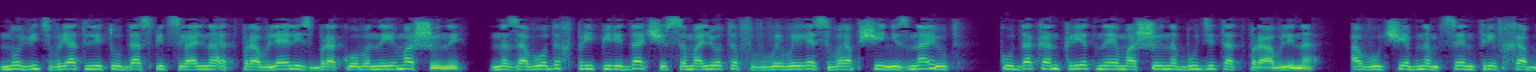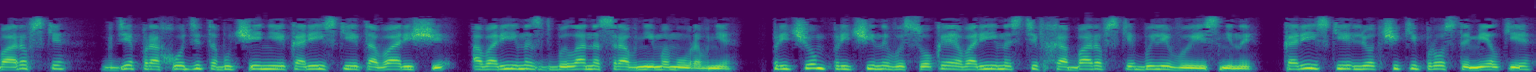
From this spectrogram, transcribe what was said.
но ведь вряд ли туда специально отправлялись бракованные машины. На заводах при передаче самолетов в ВВС вообще не знают, куда конкретная машина будет отправлена, а в учебном центре в Хабаровске, где проходит обучение корейские товарищи, аварийность была на сравнимом уровне. Причем причины высокой аварийности в Хабаровске были выяснены. Корейские летчики просто мелкие,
